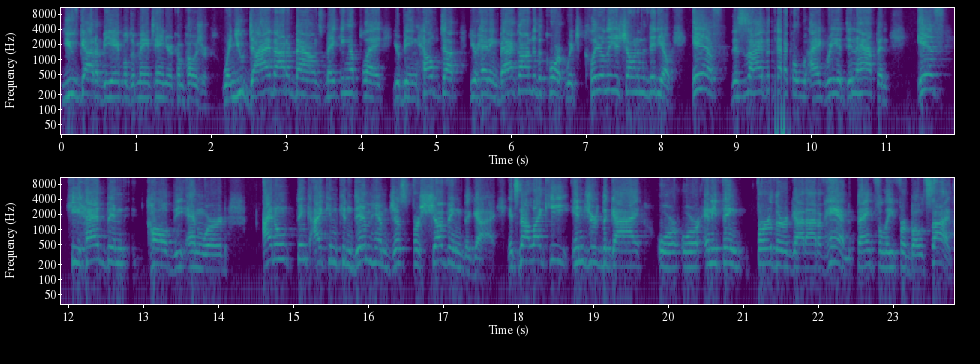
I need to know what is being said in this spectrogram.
you've got to be able to maintain your composure. When you dive out of bounds, making a play, you're being helped up, you're heading back onto the court, which clearly is shown in the video. If, this is a hypothetical, I agree it didn't happen, if he had been called the N-word, I don't think I can condemn him just for shoving the guy. It's not like he injured the guy or, or anything further got out of hand, thankfully for both sides.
